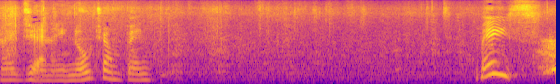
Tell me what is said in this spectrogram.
Hi, Jenny. No jumping. Mace.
